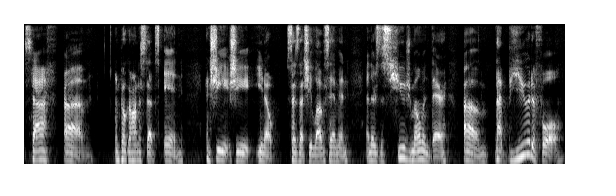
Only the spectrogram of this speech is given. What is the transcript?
staff um, and Pocahontas steps in and she she you know says that she loves him and and there's this huge moment there um, that beautiful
